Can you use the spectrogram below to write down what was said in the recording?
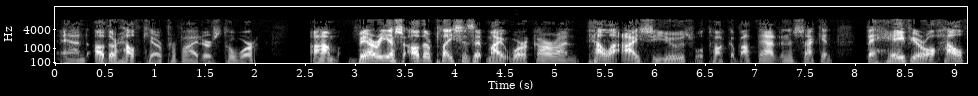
and other healthcare providers to work. Um, various other places it might work are on tele ICUs. We'll talk about that in a second. Behavioral health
